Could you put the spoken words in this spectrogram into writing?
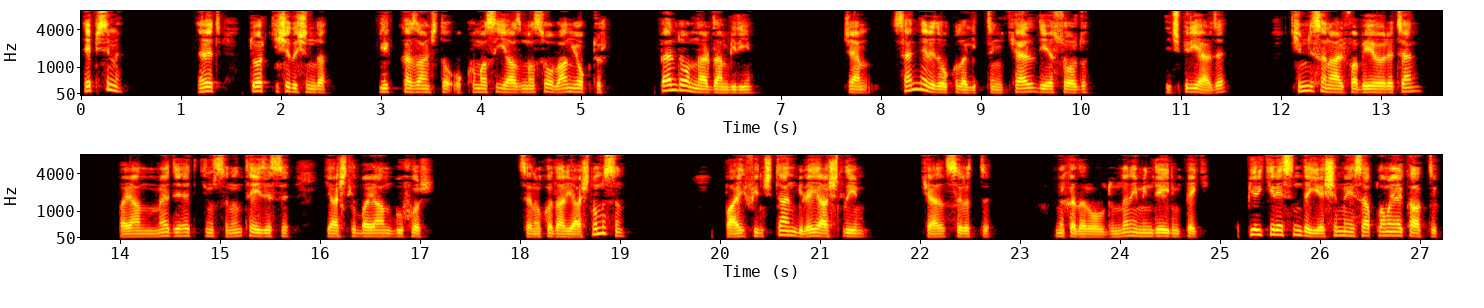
Hepsi mi? Evet, dört kişi dışında. İlk kazançta okuması yazması olan yoktur. Ben de onlardan biriyim. Cem, sen nerede okula gittin Kel diye sordu. Hiçbir yerde. Kimdi sana alfabeyi öğreten? Bayan Maddie Atkinson'ın teyzesi, yaşlı bayan Buffer. Sen o kadar yaşlı mısın? Bay Finch'ten bile yaşlıyım. Kel sırıttı. Ne kadar olduğundan emin değilim pek. Bir keresinde yaşımı hesaplamaya kalktık.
